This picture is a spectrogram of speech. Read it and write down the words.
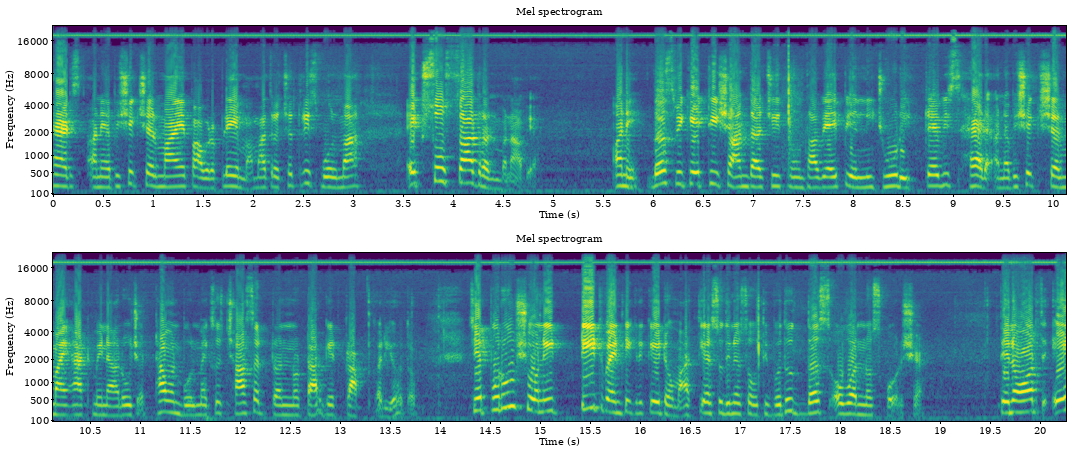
હેડ્સ અને અભિષેક શર્માએ પાવર પ્લેમાં માત્ર છત્રીસ બોલમાં એકસો સાત રન બનાવ્યા. અને દસ વિકેટથી શાનદાર જીત નોંધાવી આઈપીએલની જોડી ટ્રેવિસ હેડ અને અભિષેક શર્માએ આઠ મેના રોજ અઠ્ઠાવન બોલમાં એકસો છાસઠ રનનો ટાર્ગેટ પ્રાપ્ત કર્યો હતો જે પુરુષોની ટી ટ્વેન્ટી ક્રિકેટોમાં અત્યાર સુધીનો સૌથી વધુ દસ ઓવરનો સ્કોર છે તેનો અર્થ એ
